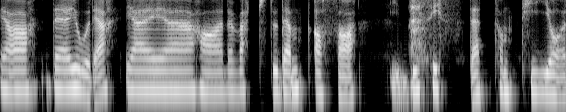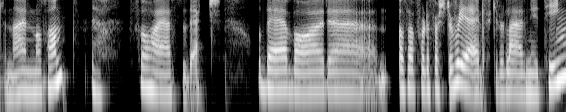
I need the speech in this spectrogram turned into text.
Ja, det gjorde jeg. Jeg eh, har vært student, altså, i de siste sånn ti årene eller noe sånt. Ja. Så har jeg studert. Og det var eh, Altså, for det første fordi jeg elsker å lære nye ting.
